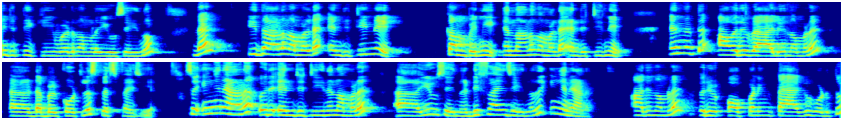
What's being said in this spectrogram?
എന്റിറ്റി കീവേഡ് നമ്മൾ യൂസ് ചെയ്യുന്നു. ദെൻ ഇതാണ് നമ്മളുടെ എന്റിറ്റി നെയിം കമ്പനി എന്നാണ് നമ്മളുടെ എന്റിറ്റി നെയിം എന്നിട്ട് ആ ഒരു വാല്യൂ നമ്മൾ ഡബിൾ കോട്ടിൽ സ്പെസിഫൈ ചെയ്യാം. സോ ഇങ്ങനെയാണ് ഒരു എന്റിറ്റീനെ നമ്മൾ യൂസ് ചെയ്യുന്നത് ഡിഫൈൻ ചെയ്യുന്നത് ഇങ്ങനെയാണ്. ആദ്യം നമ്മൾ ഒരു ഓപ്പണിംഗ് ടാഗ് കൊടുത്തു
